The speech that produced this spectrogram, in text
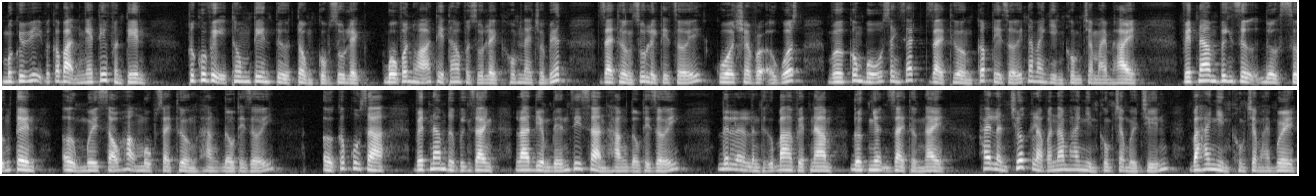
Mời quý vị và các bạn nghe tiếp phần tin. Thưa quý vị, thông tin từ Tổng cục Du lịch, Bộ Văn hóa Thể thao và Du lịch hôm nay cho biết, Giải thưởng Du lịch Thế giới World Travel Awards vừa công bố danh sách giải thưởng cấp thế giới năm 2022. Việt Nam vinh dự được xướng tên ở 16 hạng mục giải thưởng hàng đầu thế giới. Ở cấp quốc gia, Việt Nam được vinh danh là điểm đến di sản hàng đầu thế giới. Đây là lần thứ ba Việt Nam được nhận giải thưởng này, hai lần trước là vào năm 2019 và 2020.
